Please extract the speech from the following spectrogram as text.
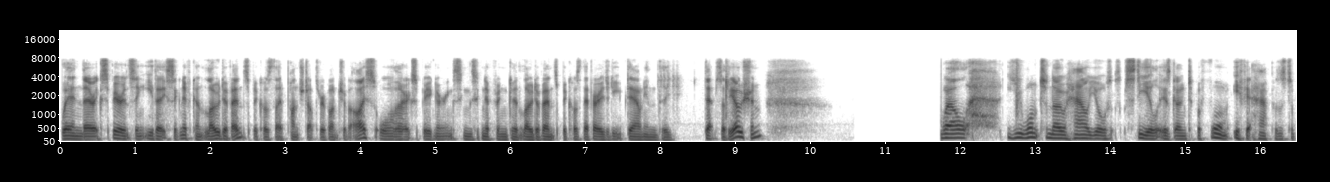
when they're experiencing either significant load events because they're punched up through a bunch of ice, or they're experiencing significant load events because they're very deep down in the depths of the ocean, well, you want to know how your steel is going to perform if it happens to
